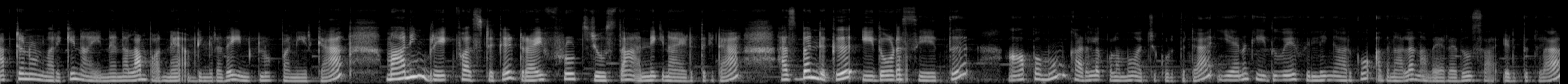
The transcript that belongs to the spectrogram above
ஆஃப்டர்நூன் வரைக்கும் நான் என்னென்னலாம் பண்ணேன் அப்படிங்கிறத இன்க்ளூட் பண்ணியிருக்கேன். மார்னிங் பிரேக்ஃபாஸ்ட்டுக்கு ட்ரை ஃப்ரூட்ஸ் ஜூஸ் தான் அன்னைக்கு நான் எடுத்துக்கிட்டேன். ஹஸ்பண்டுக்கு இதோட சேர்த்து ஆப்பமும் கடலை குழம்பும் வச்சு கொடுத்துட்டேன். எனக்கு இதுவே ஃபில்லிங்காக இருக்கும். அதனால் நான் வேறு எதுவும் சா எடுத்துக்கல.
